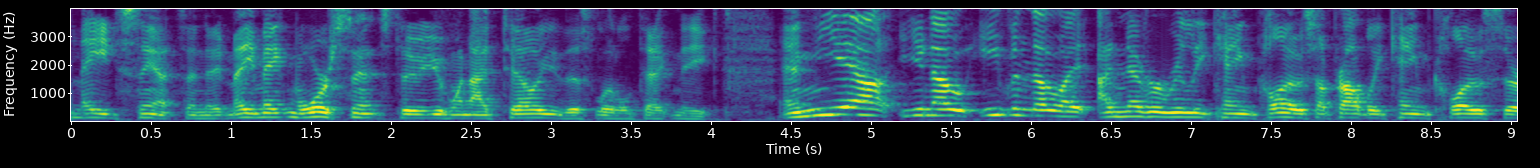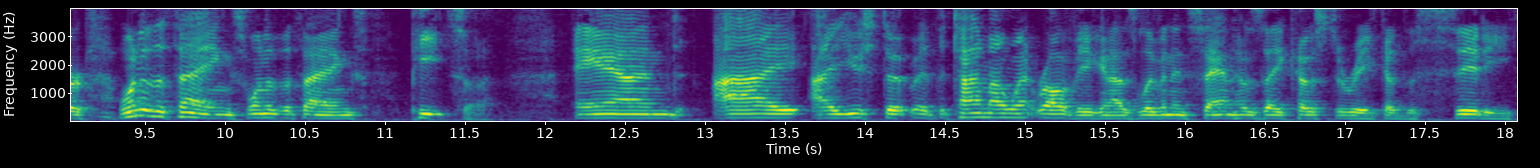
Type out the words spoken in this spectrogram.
made sense, and it may make more sense to you when I tell you this little technique. And yeah, you know, even though I, I never really came close, I probably came closer. One of the things, one of the things, pizza and I I used to at the time I went raw vegan I was living in San Jose Costa Rica the city.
